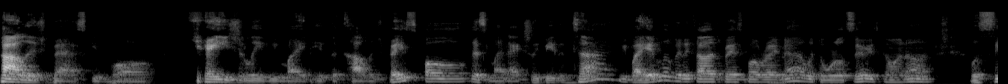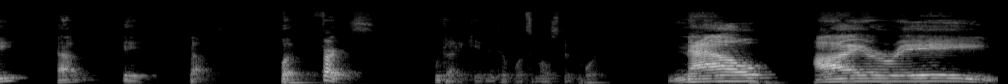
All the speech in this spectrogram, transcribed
college basketball Occasionally, we might hit the college baseball. This might actually be the time. We might hit a little bit of college baseball right now with the World Series going on. We'll see how it goes. But first, we got to get into what's most important. Now, hiring.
